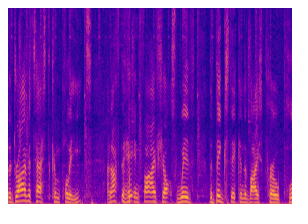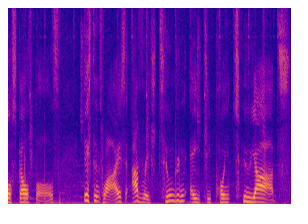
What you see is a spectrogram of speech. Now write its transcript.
So driver test complete. And after hitting five shots with the big stick and the Vice Pro Plus golf balls, distance wise, averaged 280.2 yards.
